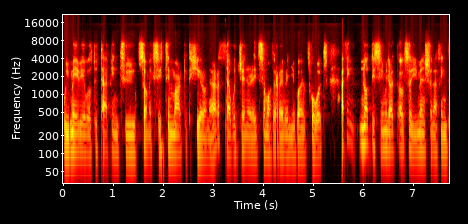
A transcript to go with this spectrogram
we may be able to tap into some existing market here on Earth that would generate some of the revenue going forward. I think not dissimilar. Also, you mentioned, I think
